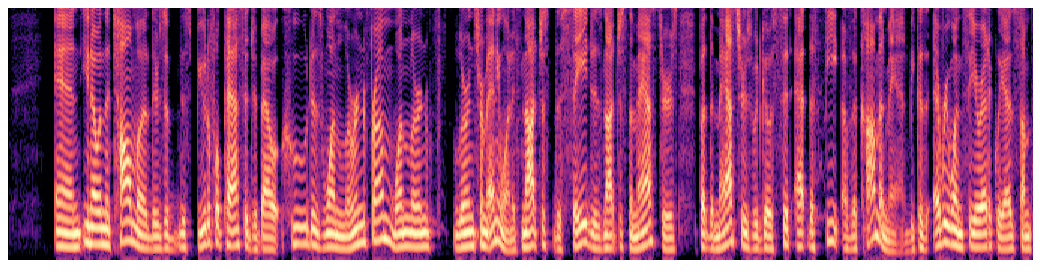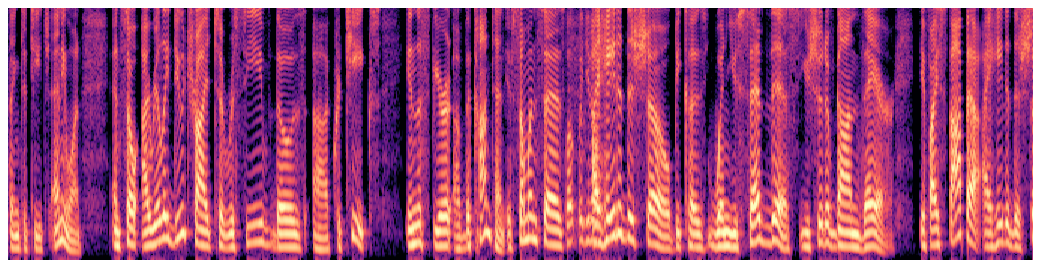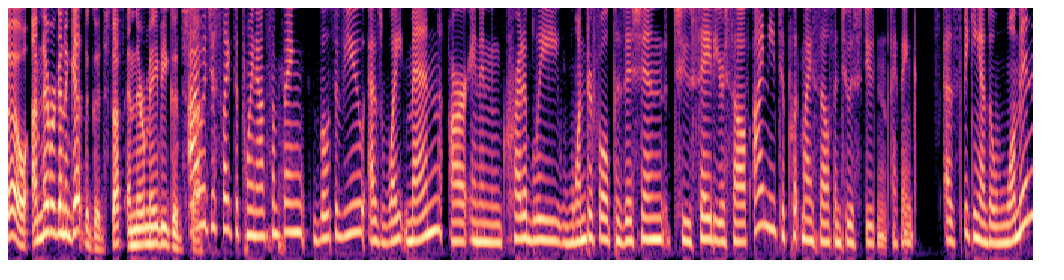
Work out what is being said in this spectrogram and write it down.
And you know, in the Talmud, there's a this beautiful passage about who does one learn from? One learn learns from anyone. It's not just the sages, not just the masters, but the masters would go sit at the feet of the common man because everyone theoretically has something to teach anyone. And so, I really do try to receive those uh, critiques in the spirit of the content. If someone says, But- but you know- "I hated this show because when you said this, you should have gone there." If I stop at "I hated this show," I'm never going to get the good stuff, and there may be good stuff. I would just like to point out something. Both of you, as white men, are in an incredibly wonderful position to say to yourself, I need to put myself into a student. I think, as speaking as a woman,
